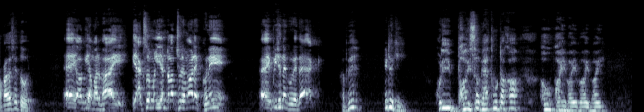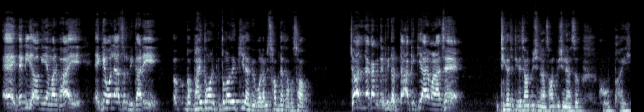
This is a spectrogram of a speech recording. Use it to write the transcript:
অকাল আছে তোর। এই অগি আমার ভাই কি একশো মিলিয়ন ডলার ছুড়ে মার এক্ষুনি। এই পিছনে ঘুরে দেখ। আবে এটা কি? হরি ভাই সব এত টাকা। ও ভাই ভাই ভাই ভাই। এই দেখলি অগি আমার ভাই? একে বলে, আসল ভিখারি ভা- ভাই, তোমার, তোমাদের কি লাগবে বল? আমি সব দেখাবো, সব। চল দেখাবি তোর ভিতরটা, কি কি আর মার আছে? ঠিক আছে ঠিক আছে, আমার পিছনে আসো, আমার পিছনে আসো। ও ভাই,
